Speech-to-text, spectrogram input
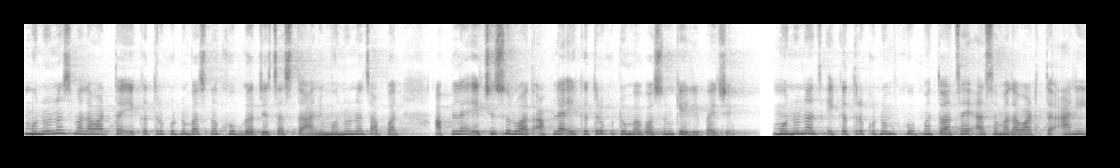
म्हणूनच मला वाटतं एकत्र कुटुंब असणं खूप गरजेचं असतं आणि म्हणूनच आपण आपल्या याची सुरुवात आपल्या एकत्र कुटुंबापासून केली पाहिजे. म्हणूनच एकत्र कुटुंब खूप महत्त्वाचं आहे असं मला वाटतं. आणि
